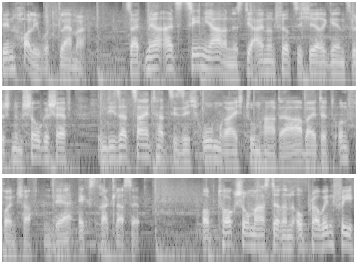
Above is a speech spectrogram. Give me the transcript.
den Hollywood-Glamour. Seit mehr als zehn Jahren ist die 41-Jährige inzwischen im Showgeschäft. In dieser Zeit hat sie sich Ruhm, Reichtum hart erarbeitet und Freundschaften der Extraklasse. Ob Talkshow-Masterin Oprah Winfrey,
